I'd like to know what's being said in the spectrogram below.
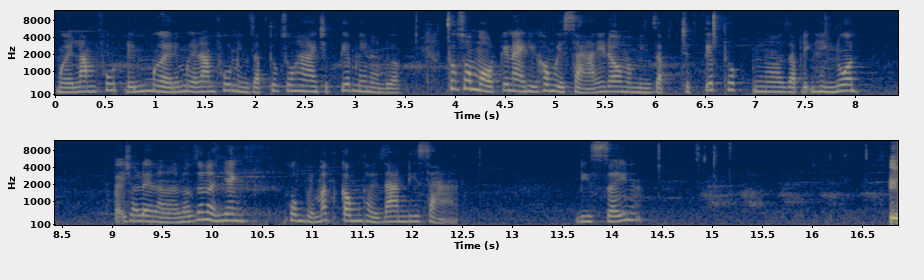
15 phút đến 10 đến 15 phút mình dập thuốc số 2 trực tiếp lên là được. Thuốc số 1 cái này thì không phải xả đi đâu mà mình dập trực tiếp thuốc dập định hình luôn. Vậy cho nên là nó rất là nhanh. Không phải mất công thời gian đi xả Đi sấy nữa.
